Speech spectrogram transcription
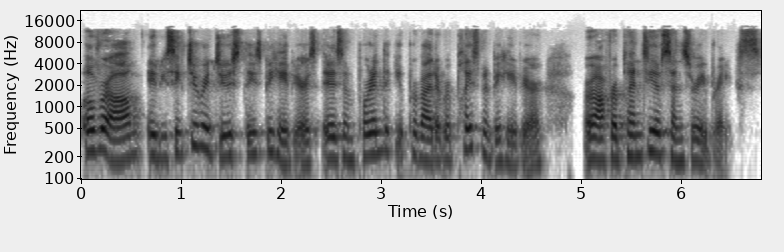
Overall, if you seek to reduce these behaviors, it is important that you provide a replacement behavior or offer plenty of sensory breaks.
